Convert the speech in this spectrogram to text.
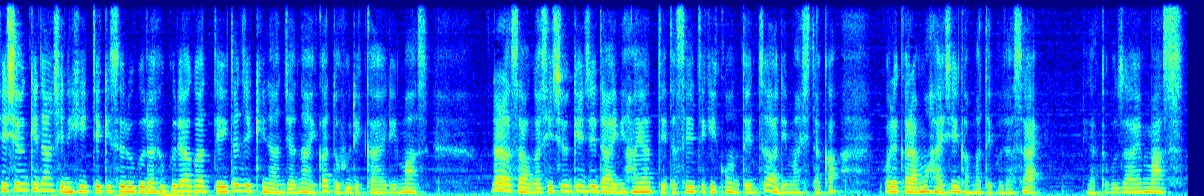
思春期男子に匹敵するぐらい膨れ上がっていた時期なんじゃないかと振り返ります。ララさんが思春期時代に流行っていた性的コンテンツはありましたか？これからも配信頑張ってください。ありがとうございます。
